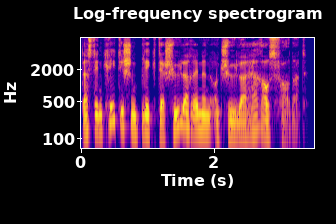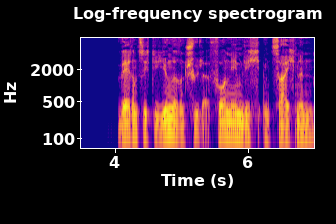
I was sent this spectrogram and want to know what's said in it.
das den kritischen Blick der Schülerinnen und Schüler herausfordert. Während sich die jüngeren Schüler vornehmlich im Zeichnen,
